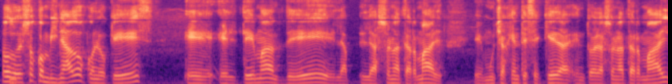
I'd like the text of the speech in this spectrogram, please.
Todo eso combinado con lo que es el tema de la zona termal. Eh, mucha gente se queda en toda la zona termal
